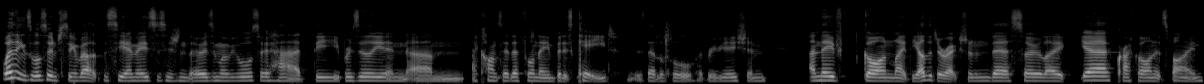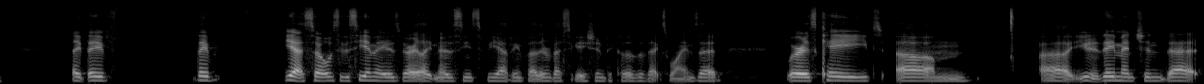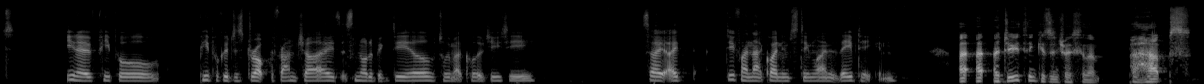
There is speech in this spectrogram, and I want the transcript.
One thing that's also interesting about the CMA's decision, though, is when we've also had the Brazilian, um, I can't say their full name, but it's CADE, is their little abbreviation, and they've gone like the other direction, and they're so like, yeah, crack on, it's fine. Like they've, they've, yeah. So obviously the CMA is very like, no, this needs to be having further investigation because of X, Y, and Z. Whereas CADE, um, uh, you know, they mentioned that you know if people people could just drop the franchise, it's not a big deal. Talking about Call of Duty, so I, I do find that quite an interesting line that they've taken. I, I do think it's interesting that perhaps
